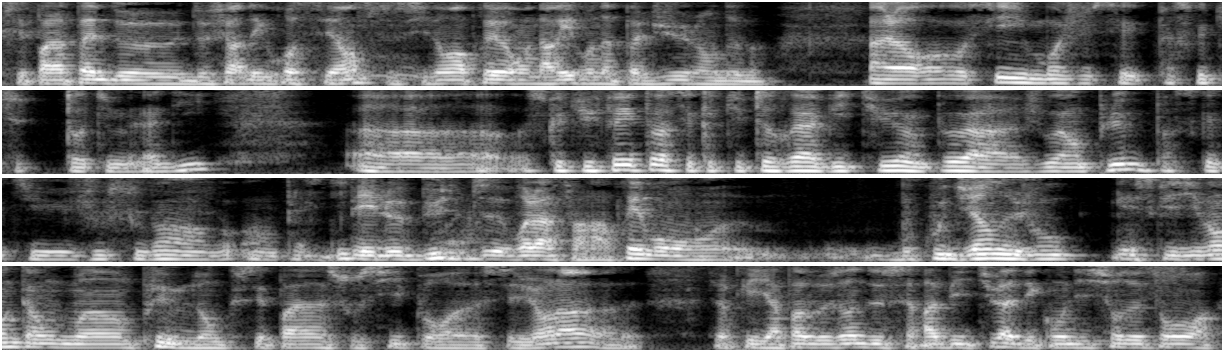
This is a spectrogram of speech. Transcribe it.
C'est pas la peine de, de faire des grosses séances, parce que sinon après on arrive, on n'a pas de jus le lendemain. Alors aussi, moi je sais parce que tu, toi tu me l'as dit, Euh, ce que tu fais, toi, c'est que tu te réhabitues un peu à jouer en plume parce que tu joues souvent en, en plastique. Et le but, voilà, enfin après bon, beaucoup de gens ne jouent exclusivement qu'en plume, donc c'est pas un souci pour euh, ces gens-là. C'est-à-dire qu'il n'y a pas besoin de se réhabituer à des conditions de tournoi.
